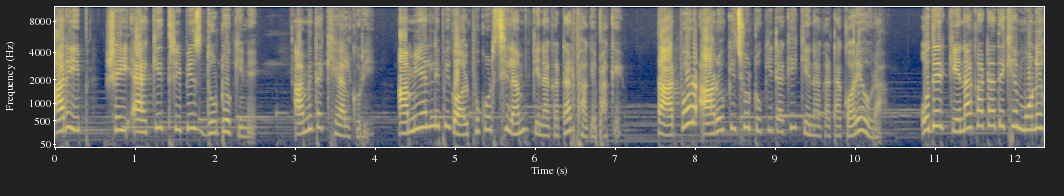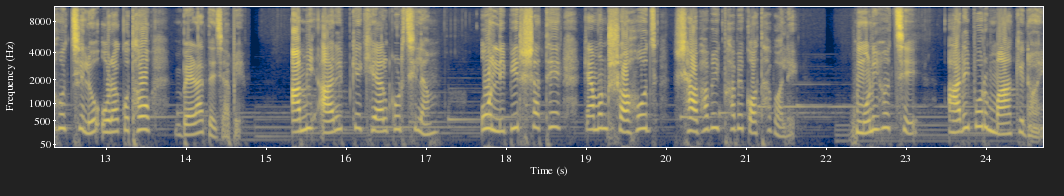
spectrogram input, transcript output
আরিফ সেই একই থ্রি পিস দুটো কিনে। আমি তা খেয়াল করি, আমি আর লিপি গল্প করছিলাম কেনাকাটার ফাঁকে ফাঁকে। তারপর আরও কিছু টুকিটাকি কেনাকাটা করে ওরা। ওদের কেনাকাটা দেখে মনে হচ্ছিল ওরা কোথাও বেড়াতে যাবে। আমি আরিফকে খেয়াল করছিলাম। ও লিপির সাথে কেমন সহজ, স্বাভাবিকভাবে কথা বলে। মনে হচ্ছে আরিফ ওর মাকে নয়,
